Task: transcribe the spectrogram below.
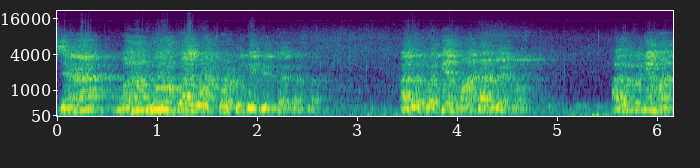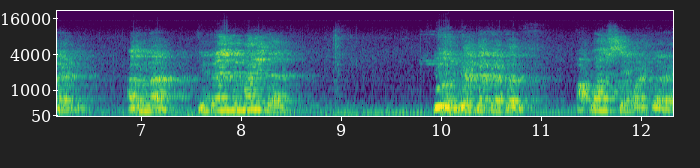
ಜನ ಮನಪೂರ್ವಕವಾಗಿ ಓಟ್ ಕೊಟ್ಟು ಗೆದ್ದಿರ್ತಕ್ಕಂಥದ್ದು ಅದ್ರ ಬಗ್ಗೆ ಮಾತಾಡ್ಬೇಕು. ಅದ್ರ ಬಗ್ಗೆ ಮಾತಾಡಿ. ಅದನ್ನ ಇಂದಿರಾ ಮಾಡಿದ್ದಾರೆ. ಇವ್ರು ಹೇಳ್ತಕ್ಕಂಥದ್ದು ಅಪಹಾಸ್ಯ ಮಾಡ್ತಾರೆ.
